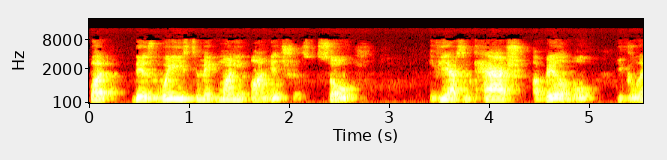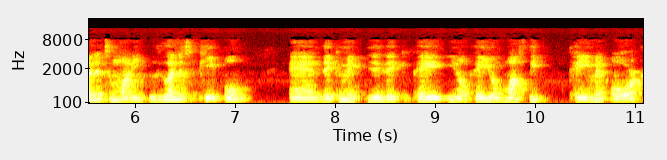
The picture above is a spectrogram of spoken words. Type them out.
But there's ways to make money on interest. So if you have some cash available, you can lend it to money, lend it to people, and they can make they can pay you know pay you a monthly payment or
